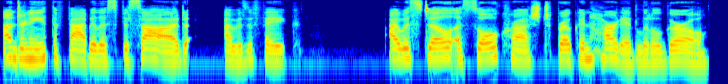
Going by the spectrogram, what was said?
Underneath the fabulous facade, I was a fake. I was still a soul crushed, broken hearted little girl.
